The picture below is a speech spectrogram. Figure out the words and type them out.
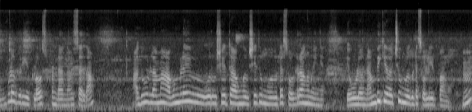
எவ்வளோ பெரிய க்ளோஸ் ஃப்ரெண்டாக இருந்தாலும் சரி தான் அதுவும் இல்லாமல் அவங்களே ஒரு விஷயத்த அவங்க விஷயத்த உங்கள்கிட்ட சொல்கிறாங்கன்னு வைங்க. எவ்வளோ நம்பிக்கை வச்சு உங்கள்கிட்ட சொல்லியிருப்பாங்க. ம்?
